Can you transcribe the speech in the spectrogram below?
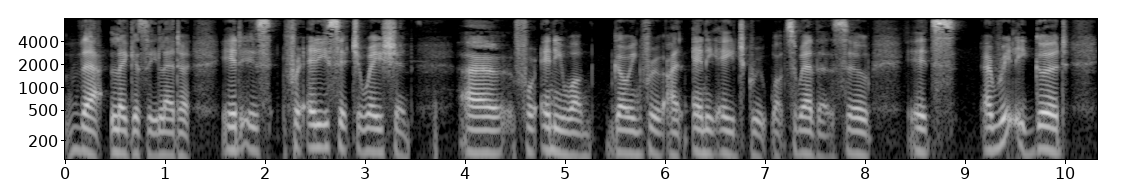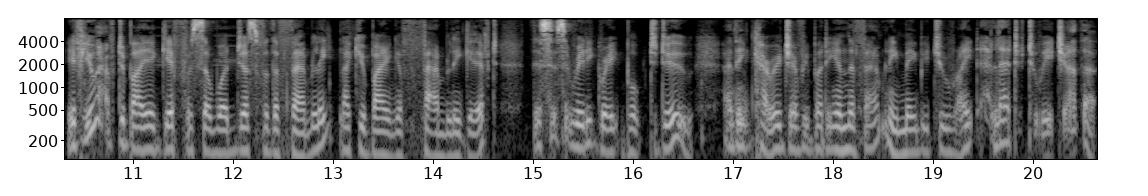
that legacy letter. It is for any situation, uh, for anyone going through any age group whatsoever. So it's a really good if you have to buy a gift for someone just for the family like you're buying a family gift this is a really great book to do and encourage everybody in the family maybe to write a letter to each other.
